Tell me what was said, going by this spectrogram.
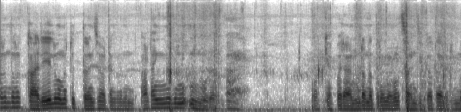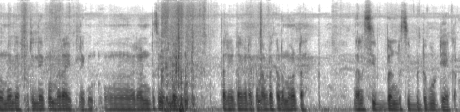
എന്താ കരയിൽ വന്നിട്ട് ഇത്രയും ചാട്ടം കിടന്നുണ്ട് അടങ്ങി ഇങ്ങോട്ട് ആ ഓക്കെ അപ്പോൾ രണ്ടെണ്ണത്തിന് നമ്മൾ സഞ്ചിക്കകത്തായിട്ടുണ്ട് ഒന്ന് ലെഫ്റ്റിലേക്കും ഒന്ന് റൈറ്റിലേക്കും. രണ്ട് സൈഡിലേക്കും തലയിട്ടാണ് കിടക്കണം. അവിടെ കിടന്നു കേട്ടോ. നല്ല സിബുണ്ട് സിബിട്ട് പൂട്ടിയേക്കാം.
